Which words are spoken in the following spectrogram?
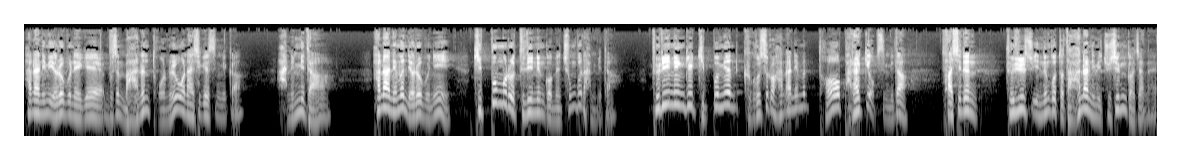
하나님이 여러분에게 무슨 많은 돈을 원하시겠습니까? 아닙니다. 하나님은 여러분이 기쁨으로 드리는 거면 충분합니다. 드리는 게 기쁘면 그것으로 하나님은 더 바랄 게 없습니다. 사실은 드릴 수 있는 것도 다 하나님이 주신 거잖아요.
